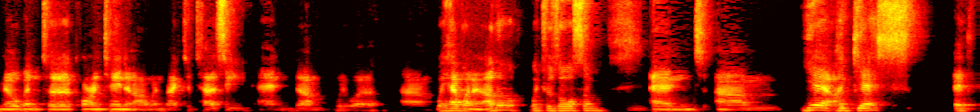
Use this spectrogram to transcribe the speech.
Melbourne to quarantine, and I went back to Tassie, and um, we were um, we had one another, which was awesome. And um, yeah, I guess it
